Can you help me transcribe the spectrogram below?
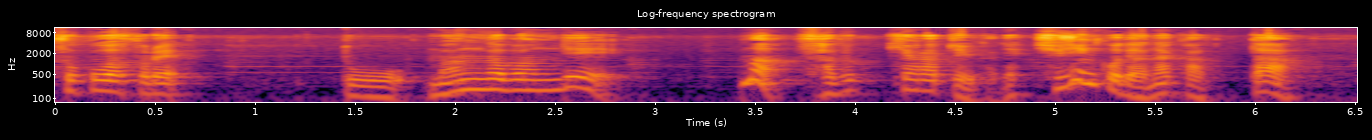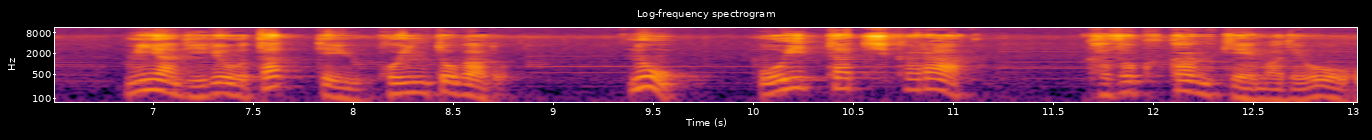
そこはそれと漫画版でまあサブキャラというかね主人公ではなかった宮城亮太っていうポイントガードの生い立ちから家族関係までを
